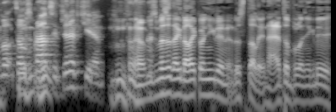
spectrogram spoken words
to v práci předevčírem. No, my jsme se tak daleko nikdy nedostali. Ne, to bylo někdy,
